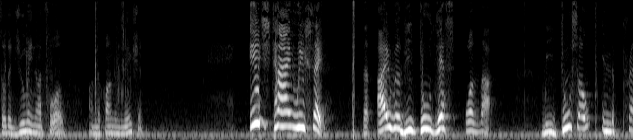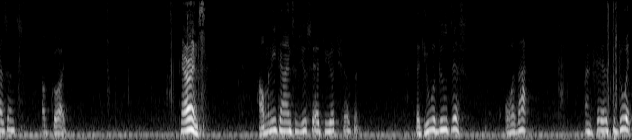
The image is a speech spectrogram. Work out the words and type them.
So that you may not fall under condemnation. Each time we say that I will be do this or that, we do so in the presence of God. Parents, how many times have you said to your children that you will do this or that? And fails to do it.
